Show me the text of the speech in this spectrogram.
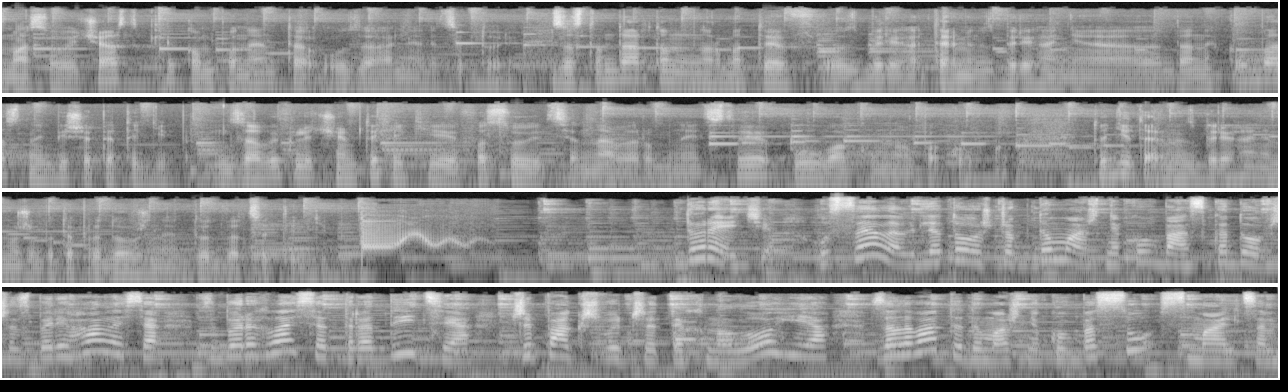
масової частки компонента у загальній рецептурі. За стандартом норматив терміну зберігання даних ковбас не більше 5 діб, за виключенням тих, які фасуються на виробництві у вакуумну упаковку. Тоді термін зберігання може бути продовжений до 20 діб. До речі, у селах для того, щоб домашня ковбаска довше зберігалася, збереглася традиція чи пак швидше технологія заливати домашню ковбасу смальцем.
